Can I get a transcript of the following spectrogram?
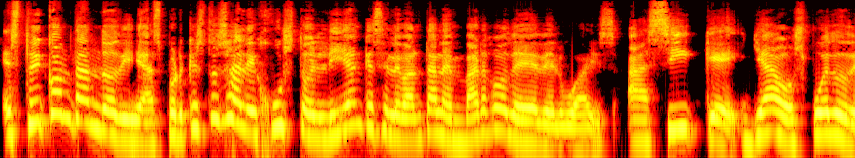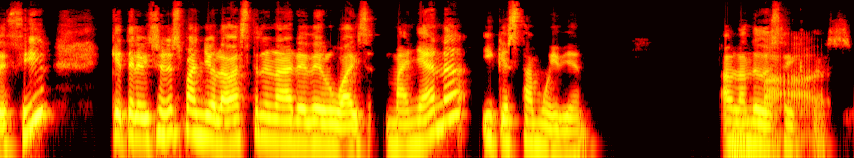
Estoy contando días, porque esto sale justo el día en que se levanta el embargo de Edelweiss. Así que ya os puedo decir que Televisión Española va a estrenar Edelweiss mañana y que está muy bien. Hablando de sectas.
